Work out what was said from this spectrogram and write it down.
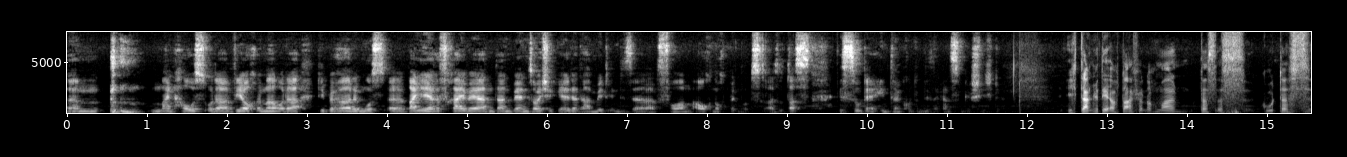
ähm, mein Haus oder wie auch immer oder die Behörde muss äh, barrierefrei werden, dann werden solche Gelder damit in dieser Form auch noch benutzt. Also das ist so der Hintergrund in dieser ganzen Geschichte. Ich danke dir auch dafür nochmal. Das ist gut, dass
